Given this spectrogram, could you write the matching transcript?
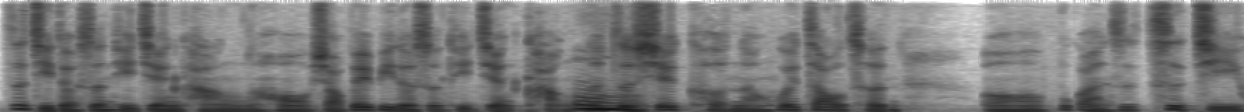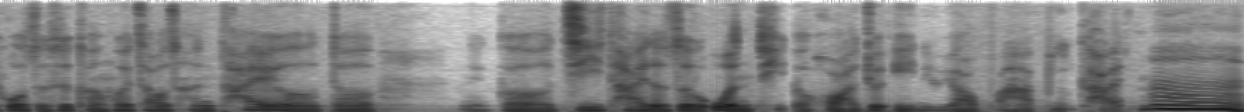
自己的身体健康，然后小 baby 的身体健康，那这些可能会造成呃，不管是刺激，或者是可能会造成胎儿的。那个畸胎的这个问题的话，就一律要把它避开。嗯，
